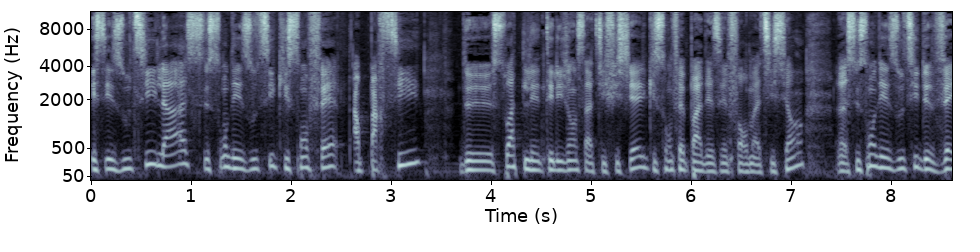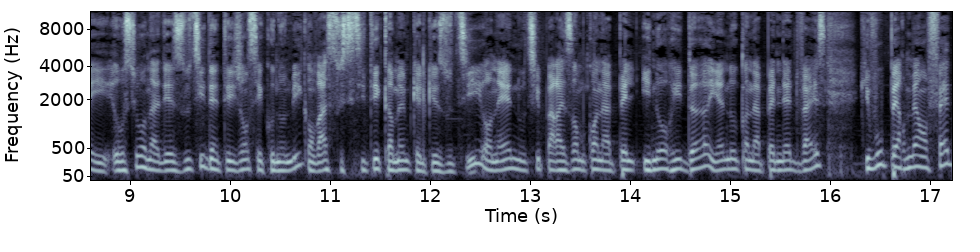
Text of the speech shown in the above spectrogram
Et ces outils-là, ce sont des outils qui sont faits à partir de soit l'intelligence artificielle qui sont faits par des informaticiens. Euh, ce sont des outils de veille. Et aussi, on a des outils d'intelligence économique. On va citer quand même quelques outils. On a un outil, par exemple, qu'on appelle InnoReader. Il y a un autre qu'on appelle NetVice qui vous permet, en fait,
